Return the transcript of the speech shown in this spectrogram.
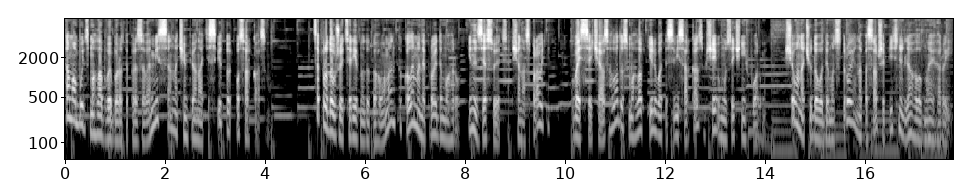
Та, мабуть, змогла б вибороти призове місце на чемпіонаті світу по сарказму. Це продовжується рівно до того моменту, коли ми не пройдемо гру, і не з'ясується, що насправді весь цей час Гладус могла втілювати свій сарказм ще й у музичній формі, що вона чудово демонструє, написавши пісню для головної героїні.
